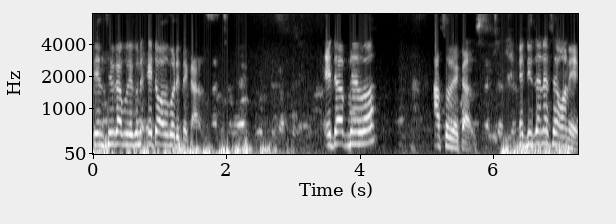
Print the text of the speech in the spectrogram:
টেন্সিল কাপড় এগুলো এটা অলবডিতে কাজ। আচ্ছা পারব। এটা আপনি হলো আসলে কাজ। এর ডিজাইন আছে অনেক।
